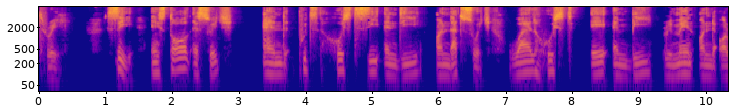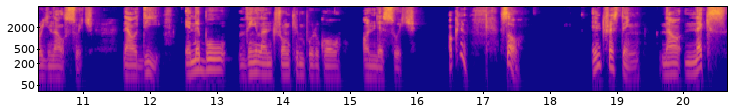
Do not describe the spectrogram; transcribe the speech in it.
3. C, install a switch and put host C and D on that switch while host A and B remain on the original switch. Now D, enable VLAN trunking protocol on the switch. Okay, so interesting. Now, next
